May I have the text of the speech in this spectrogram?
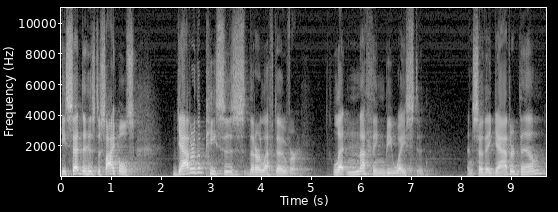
he said to his disciples, Gather the pieces that are left over. Let nothing be wasted. And so they gathered them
